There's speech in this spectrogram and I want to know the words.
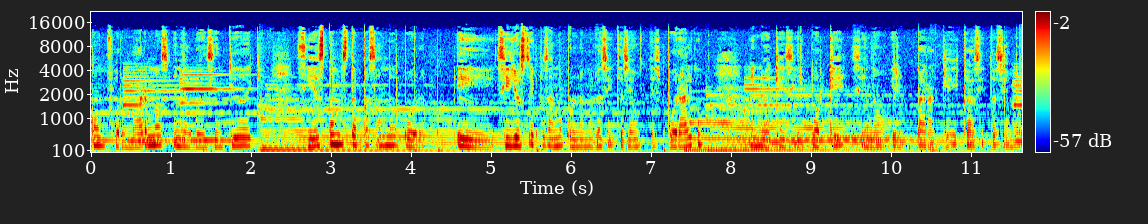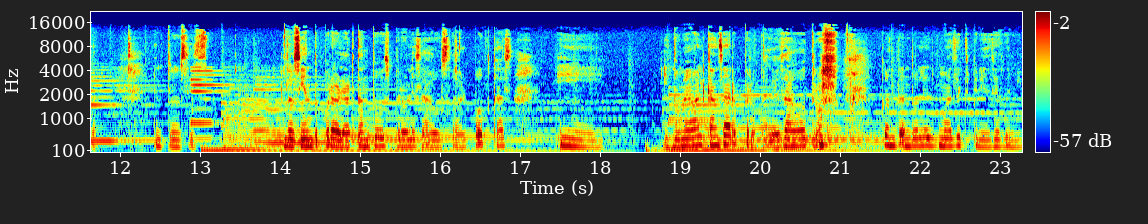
conformarnos en el buen sentido de que si esto me está pasando por eh, si yo estoy pasando por una mala situación es por algo y no hay que decir por qué, sino el para qué de cada situación, ¿verdad? Entonces, lo siento por hablar tanto, espero les haya gustado el podcast y, y no me va a alcanzar, pero tal vez haga otro contándoles más experiencias de mí.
